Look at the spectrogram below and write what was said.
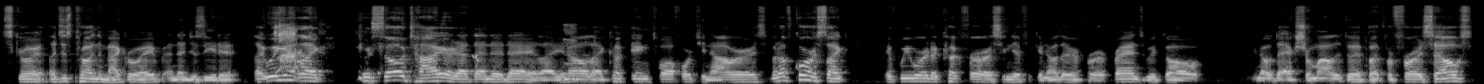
screw it. Let's just put it in the microwave and then just eat it. Like we get like we're so tired at the end of the day like you know like cooking 12 14 hours. But of course like if we were to cook for a significant other for our friends we'd go you know the extra mile to do it. But for, for ourselves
